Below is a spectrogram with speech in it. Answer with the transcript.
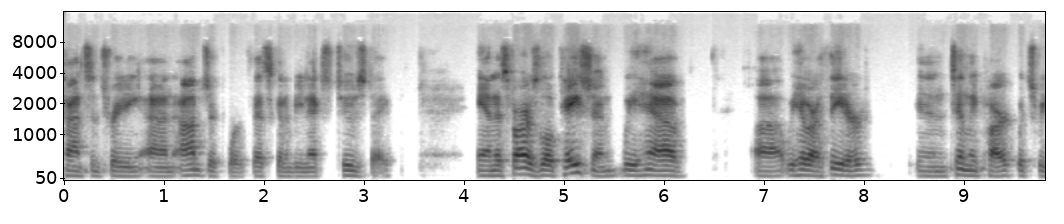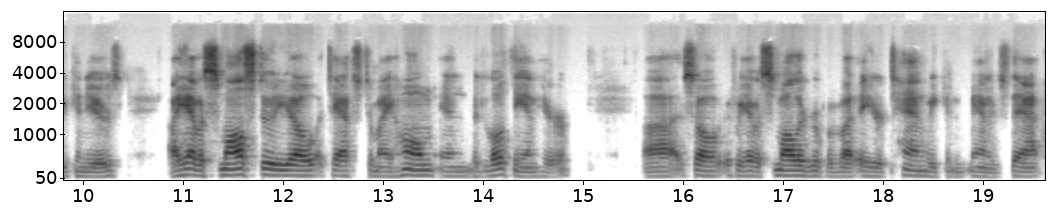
concentrating on object work. That's going to be next Tuesday. And as far as location, we have uh, we have our theater in Tinley Park, which we can use. I have a small studio attached to my home in Midlothian here. Uh, so if we have a smaller group of about eight or 10, we can manage that.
